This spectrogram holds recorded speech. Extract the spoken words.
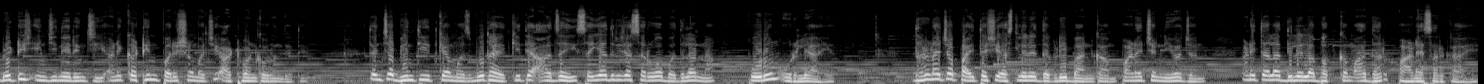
ब्रिटिश इंजिनिअरिंगची आणि कठीण परिश्रमाची आठवण करून देते. त्यांच्या भिंती इतक्या मजबूत आहेत की त्या आजही सह्याद्रीच्या सर्व बदलांना पोरून उरल्या आहेत. धरणाच्या पायथ्याशी असलेले दगडी बांधकाम पाण्याचे नियोजन आणि त्याला दिलेला भक्कम आधार पाहण्यासारखा आहे.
